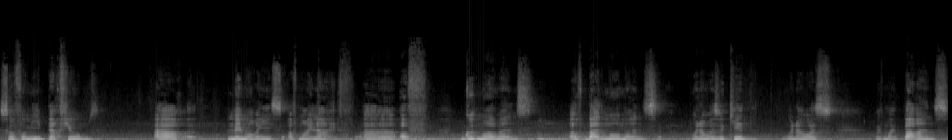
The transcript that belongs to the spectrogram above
So for me, perfumes are memories of my life, uh, of good moments, mm-hmm. of bad moments, when I was a kid, when I was with my parents,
